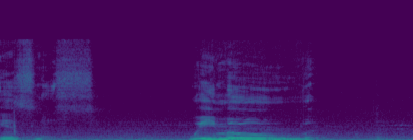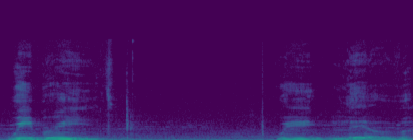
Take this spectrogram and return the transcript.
isness. We move, we breathe, we live,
